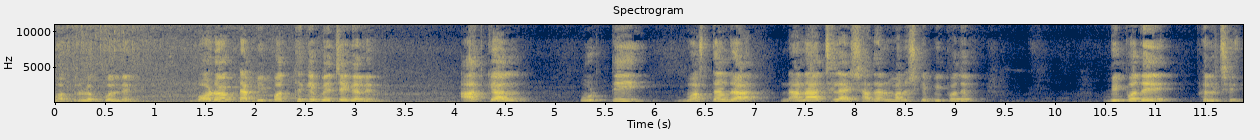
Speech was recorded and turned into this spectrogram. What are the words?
ভদ্রলোক বললেন, বড় একটা বিপদ থেকে বেঁচে গেলেন। আজকাল উঠতি মস্তানরা নানা ছেলায় সাধারণ মানুষকে বিপদে বিপদে ফেলছে।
